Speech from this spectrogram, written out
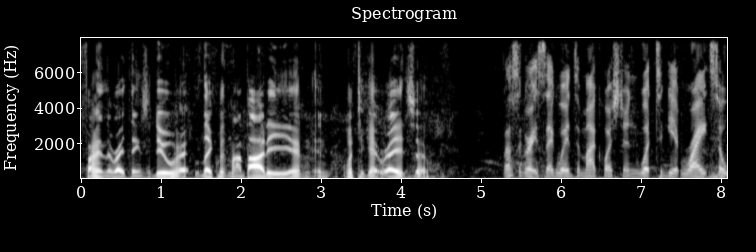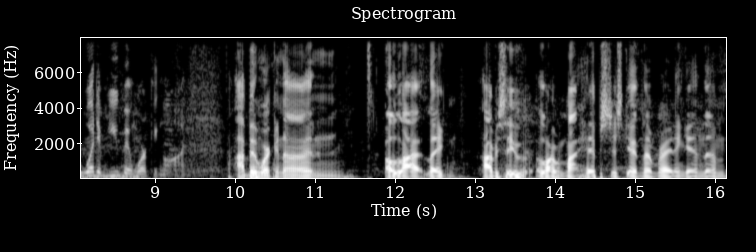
finding the right things to do, right, like with my body and and what to get right. So. That's a great segue into my question what to get right. So, what have you been working on? I've been working on a lot, like obviously along with my hips, just getting them right and getting them,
